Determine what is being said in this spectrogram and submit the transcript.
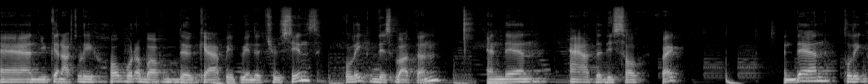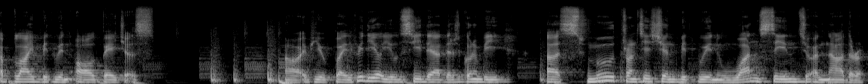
And you can actually hover above the gap between the two scenes, click this button, and then add the dissolve effect. And then click apply between all pages. Uh, if you play the video, you'll see that there's going to be a smooth transition between one scene to another.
